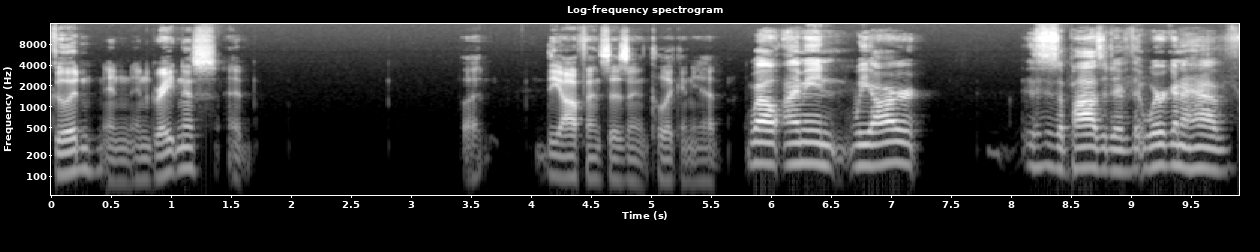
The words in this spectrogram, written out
good and, and greatness, uh, but the offense isn't clicking yet. Well, I mean, we are. This is a positive that we're going to have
